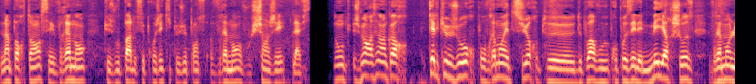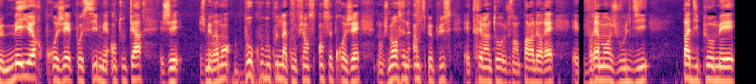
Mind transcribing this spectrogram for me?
L'important, c'est vraiment que je vous parle de ce projet qui peut, je pense, vraiment vous changer la vie. Donc, je me renseigne encore quelques jours pour vraiment être sûr de, pouvoir vous proposer les meilleures choses, vraiment le meilleur projet possible. Mais en tout cas, j'ai je mets vraiment beaucoup, beaucoup de ma confiance en ce projet. Donc, je me renseigne un petit peu plus et très bientôt, je vous en parlerai. Et vraiment, je vous le dis, pas diplômé,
